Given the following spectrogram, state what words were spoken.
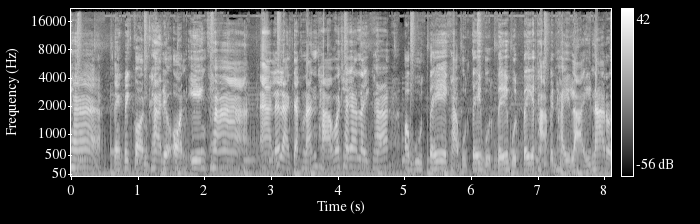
ค่ะ แต่งไปก่อนค่ะ เดี๋ยวอ่อนเองค่ะ อะแล้วหลังจากนั้นถามว่าใช้อะไรคะเอาบูเต้ค่ะบูเต้บูเต้บูเต้ทาเป็นไฮไลท์หน้าเรา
